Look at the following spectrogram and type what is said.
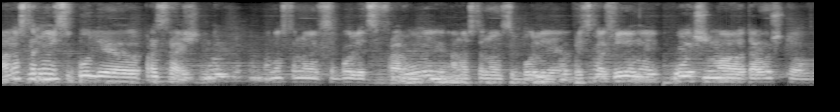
Она становится более прозрачной, она становится более цифровой, она становится более предсказуемой. Очень мало того, что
